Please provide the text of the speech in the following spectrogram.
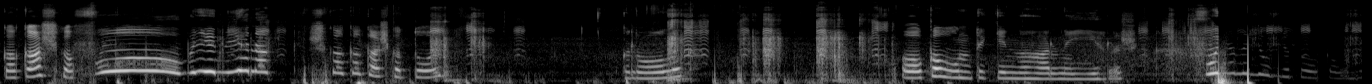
Какашка. Фу, блін, іграшка какашка той. Кролик. О, кавун такий гарний іграшка. Фу, я не люблю того кавуна.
